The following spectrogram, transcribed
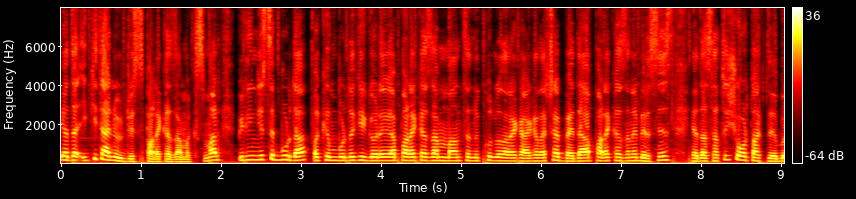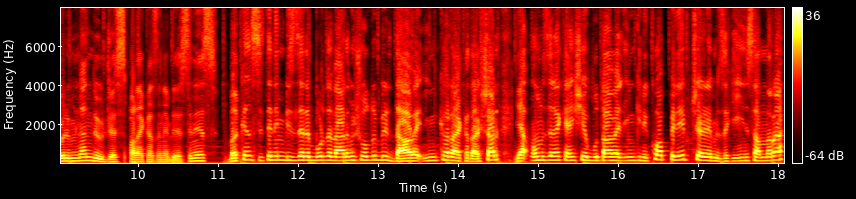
Ya da iki tane ücretsiz para kazanma kısmı var. Birincisi burada. Bakın buradaki görev ve para kazanma mantığını kullanarak arkadaşlar bedava para kazanabilirsiniz. Ya da satış ortaklığı bölümünden de ücretsiz para kazanabilirsiniz. Bakın sitenin bizlere burada vermiş olduğu bir davet linki var arkadaşlar. Yapmamız gereken şey bu davet linkini kopyalayıp çevremizdeki insanlara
